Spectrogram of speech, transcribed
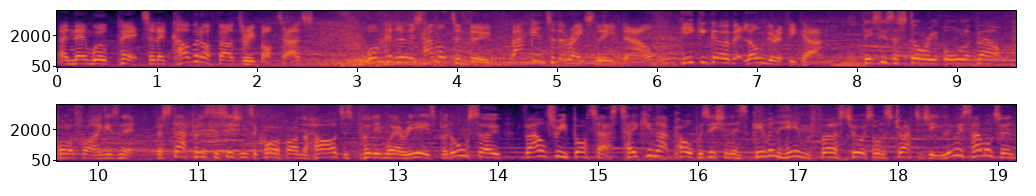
and then we'll pit. So they've covered off Valtteri Bottas. What can Lewis Hamilton do? Back into the race lead now. He can go a bit longer if he can. This is a story all about qualifying, isn't it? Verstappen's decision to qualify on the hard has put him where he is, but also Valtteri Bottas taking that pole position has given him first choice on strategy. Lewis Hamilton,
